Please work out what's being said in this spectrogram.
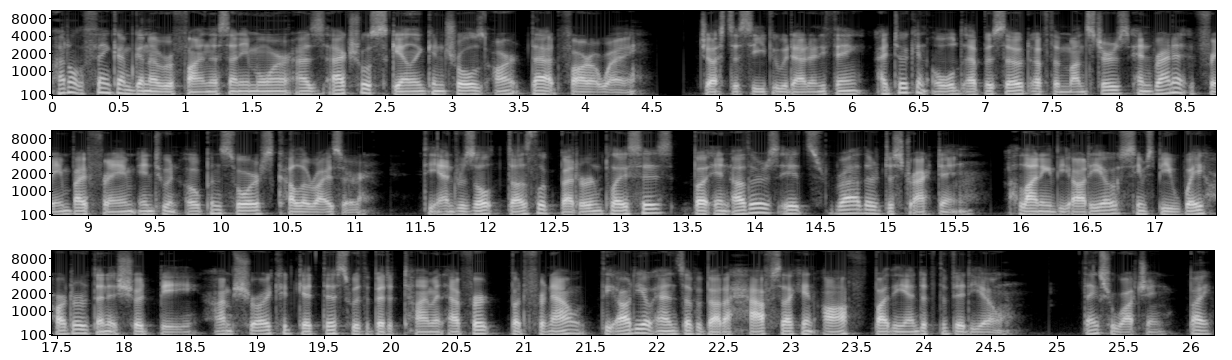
I don't think I'm going to refine this anymore as actual scaling controls aren't that far away. Just to see if it would add anything, I took an old episode of The Munsters and ran it frame by frame into an open source colorizer. The end result does look better in places, but in others it's rather distracting. Aligning the audio seems to be way harder than it should be. I'm sure I could get this with a bit of time and effort, but for now, the audio ends up about a half second off by the end of the video. Thanks for watching. Bye.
